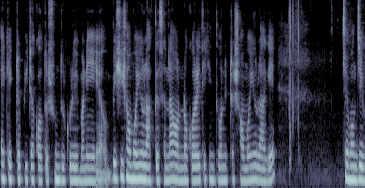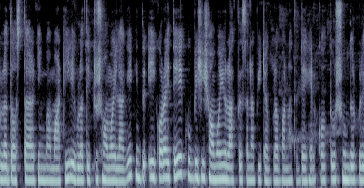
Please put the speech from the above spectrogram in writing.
এক একটা পিঠা কত সুন্দর করে মানে বেশি সময়ও লাগতেছে না, অন্য কড়াইতে কিন্তু অনেকটা সময়ও লাগে। যেমন যেগুলো দস্তার কিংবা মাটির, এগুলোতে একটু সময় লাগে, কিন্তু এই কড়াইতে খুব বেশি সময়ও লাগতেছে না পিঠাগুলো বানাতে। দেখেন কত সুন্দর করে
